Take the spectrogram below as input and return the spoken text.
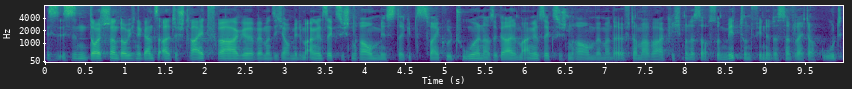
es ist in Deutschland, glaube ich, eine ganz alte Streitfrage, wenn man sich auch mit dem angelsächsischen Raum misst. Da gibt es zwei Kulturen, also gerade im angelsächsischen Raum, wenn man da öfter mal war, kriegt man das auch so mit und findet das dann vielleicht auch gut.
